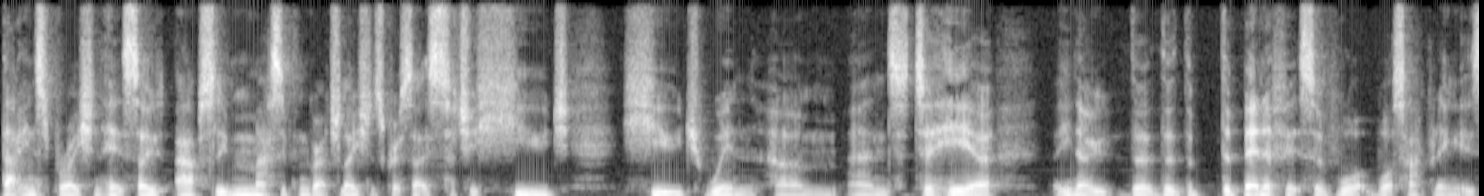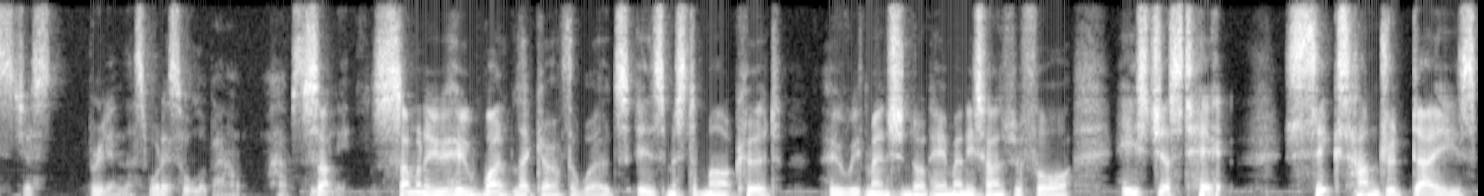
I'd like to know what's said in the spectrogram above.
that inspiration hits. So, absolute massive congratulations, Chris. That is such a huge, huge win. Um, and to hear, you know, the, the, the, the benefits of what, what's happening is just brilliant. That's what it's all about. So, Absolutely. someone who, who won't let go of the words is Mr. Mark Hood, who we've mentioned on here many times before, he's just hit 600 days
